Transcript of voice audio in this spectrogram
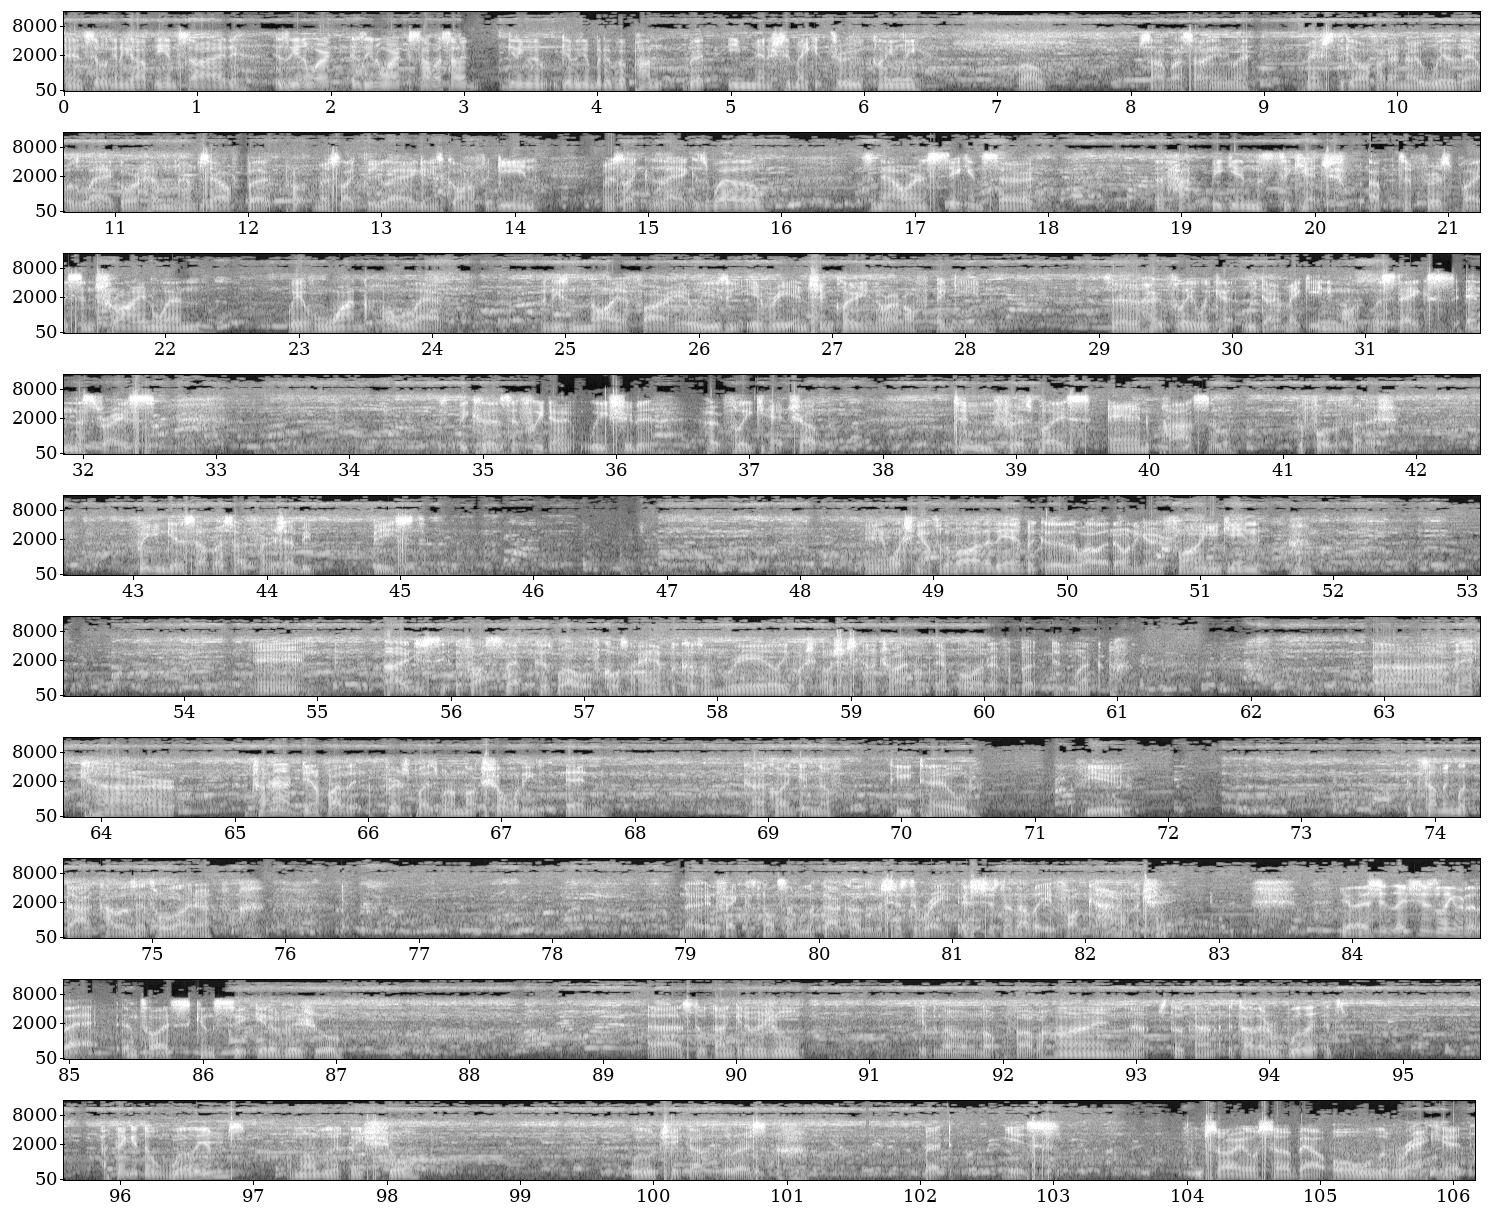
And so we're gonna go up the inside. Is it gonna work? Is it gonna work side by side? Getting a, giving a bit of a punt, but he managed to make it through cleanly. Well, side by side anyway. Managed to go off. I don't know whether that was lag or him himself, but most likely lag, and he's gone off again. Most likely lag as well. So now we're in second. So the hunt begins to catch up to first place and try and win. We have one whole lap, and he's not that far ahead. We're using every inch, including the runoff again. So hopefully we we don't make any more mistakes in this race. Because if we don't, we should hopefully catch up to first place and pass them before the finish. If we can get a side-by-side -side finish, that'd be beast. And watching out for the biter there because, well, I don't want to go flying again. I just hit the fastest lap because, well, of course I am, because I'm really pushing. I was just going to try and knock that bullet over, but it didn't work. uh, that car... I'm trying to identify the first place, but I'm not sure what he's in. can't quite get enough detailed view. It's something with dark colours, that's all I know. no, in fact it's not something with dark colours, it's just a ray it's just another F1 car on the track. Yeah, let's just, let's just leave it at that until I can see, get a visual. Uh, still can't get a visual, even though I'm not far behind. No, still can't. It's either Will it. It's I think it's a Williams. I'm not exactly sure. We'll check after the race. but yes, I'm sorry also about all the racket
